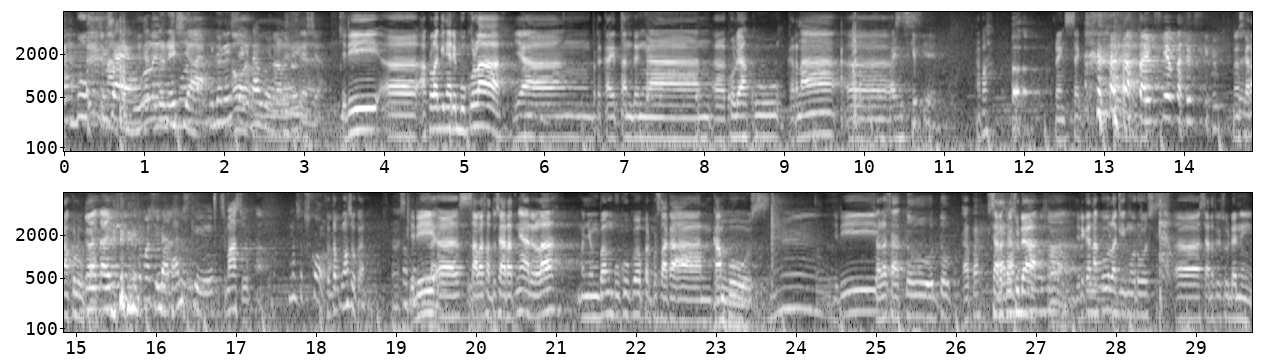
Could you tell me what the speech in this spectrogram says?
ya? book, Susah kenapa ya? bulan? Indonesia. Indonesia Oh, kita bulan. Indonesia. Jadi eh, aku lagi nyari buku lah yang berkaitan dengan eh, kuliahku karena eh, Time skip ya? apa? Brengsek. time skip, time skip. Nah sekarang aku lupa. Enggak time skip itu masih Tidak time skip. Masuk. Masuk sekolah. Tetap masuk kan? Jadi eh, salah satu syaratnya adalah menyumbang buku ke perpustakaan kampus. Jadi Salah satu untuk apa? syarat syarat- wisuda. Jadi kan aku lagi ngurus eh, syarat wisuda nih.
